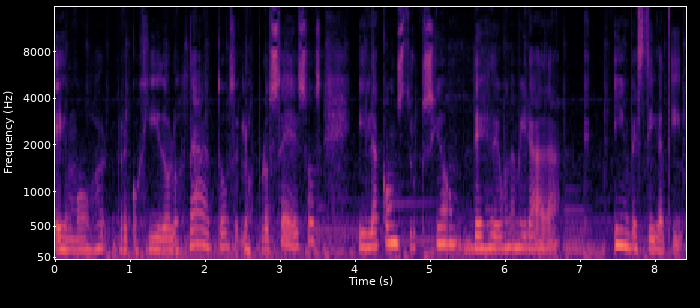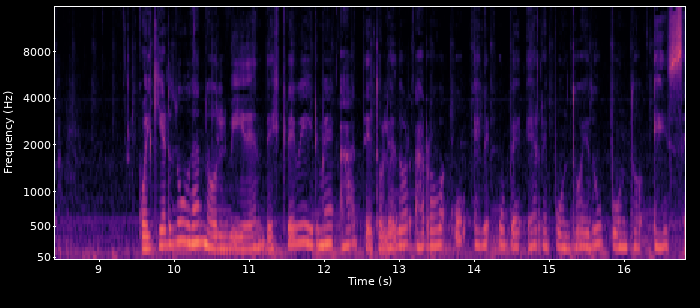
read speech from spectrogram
Hemos recogido los datos, los procesos y la construcción desde una mirada investigativa. Cualquier duda no olviden de escribirme a tetoledor.ulvr.edu.es.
